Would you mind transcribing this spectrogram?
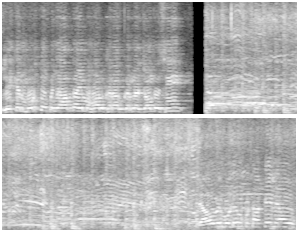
ਲੇਕਿਨ ਮੁੜ ਤੋਂ ਪੰਜਾਬ ਦਾ ਇਹ ਮਾਹੌਲ ਖਰਾਬ ਕਰਨਾ ਚਾਹੁੰਦੇ ਸੀ। ਲਿਆਓ ਵੀ ਮੁੰਡੇ ਨੂੰ ਪਟਾਕੇ ਲਿਆਓ।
